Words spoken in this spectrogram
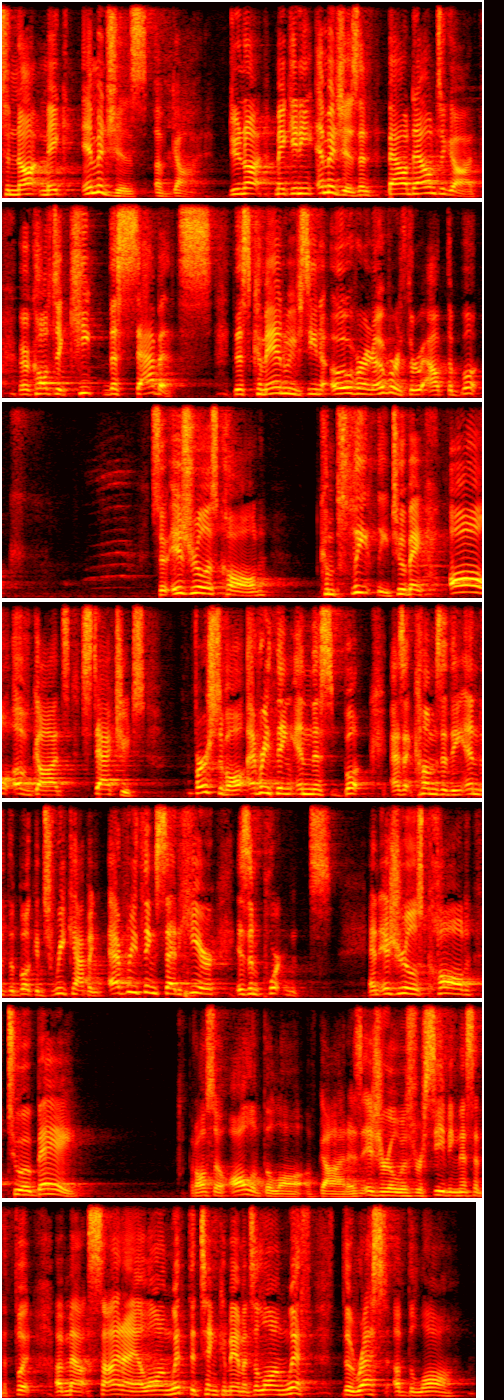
to not make images of God. Do not make any images and bow down to God. They're called to keep the Sabbaths. This command we've seen over and over throughout the book. So Israel is called completely to obey all of God's statutes. First of all, everything in this book, as it comes at the end of the book, it's recapping. Everything said here is important. And Israel is called to obey but also all of the law of God, as Israel was receiving this at the foot of Mount Sinai, along with the Ten Commandments, along with the rest of the law.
